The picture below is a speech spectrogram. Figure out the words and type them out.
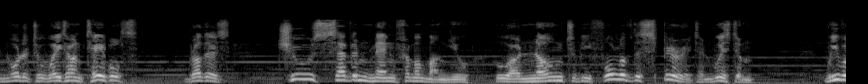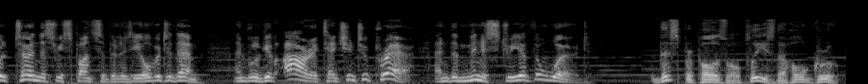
in order to wait on tables. Brothers, choose seven men from among you who are known to be full of the Spirit and wisdom. We will turn this responsibility over to them and will give our attention to prayer and the ministry of the Word. This proposal pleased the whole group.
